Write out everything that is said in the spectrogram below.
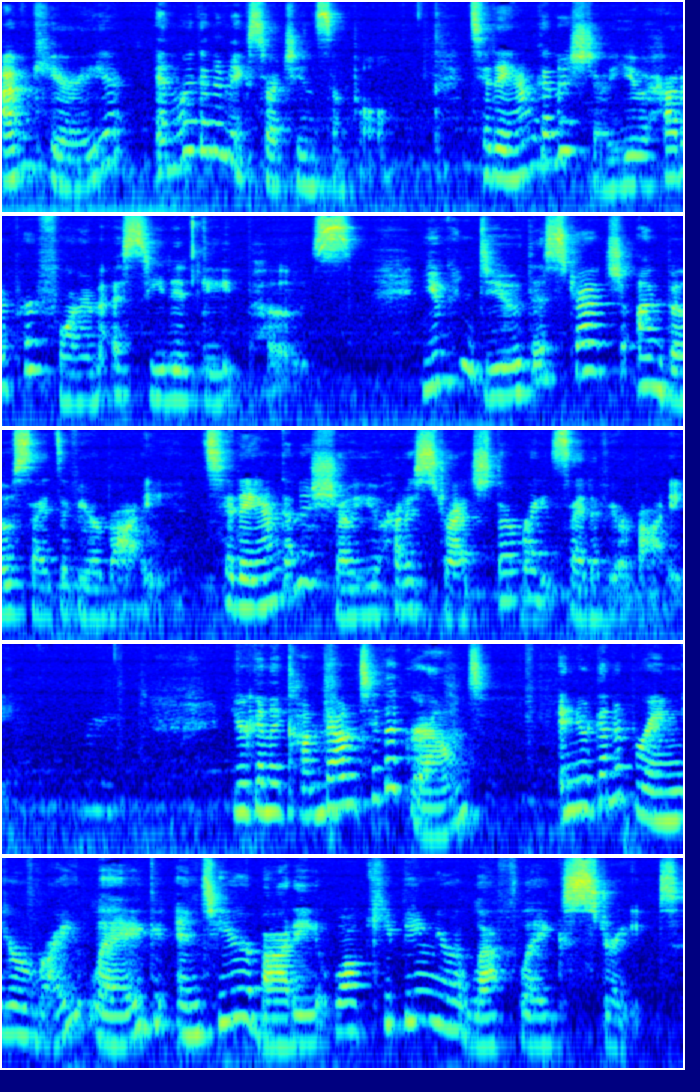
I'm Carrie and we're going to make stretching simple. Today I'm going to show you how to perform a seated gate pose. You can do this stretch on both sides of your body. Today I'm going to show you how to stretch the right side of your body. You're going to come down to the ground and you're going to bring your right leg into your body while keeping your left leg straight.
